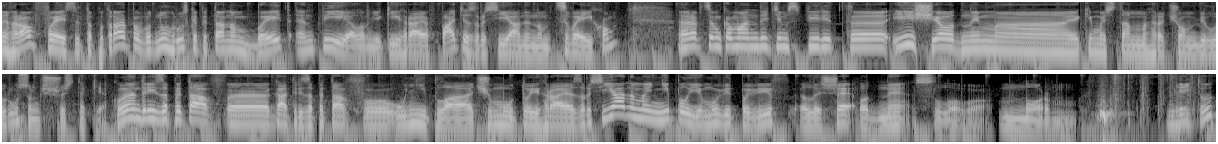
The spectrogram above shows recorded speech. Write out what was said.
грав в фейсі та потрапив в одну гру з капітаном Бейт НПЛ, який грає в паті з росіянином Цвейхом. Гравцем команди Team Spirit е, і ще одним е, якимось там грачом білорусом чи щось таке. Коли Андрій запитав, е, Гатрі запитав у Ніпла, чому той грає з росіянами, Ніпл йому відповів лише одне слово: норм. Андрій тут?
